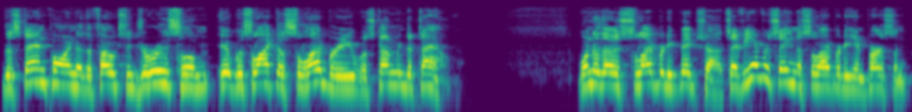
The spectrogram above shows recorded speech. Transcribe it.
the standpoint of the folks in Jerusalem, it was like a celebrity was coming to town. One of those celebrity big shots. Have you ever seen a celebrity in person?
